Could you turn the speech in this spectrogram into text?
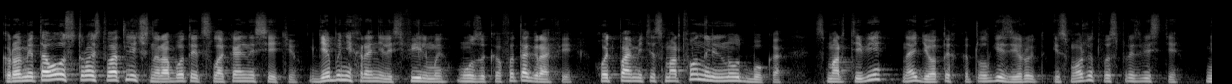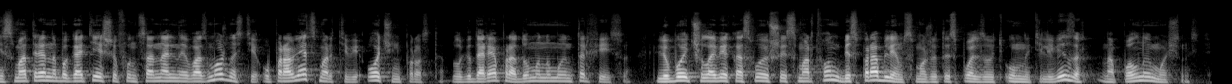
Кроме того, устройство отлично работает с локальной сетью, где бы ни хранились фильмы, музыка, фотографии, хоть памяти смартфона или ноутбука. Smart TV найдет их, каталогизирует и сможет воспроизвести. Несмотря на богатейшие функциональные возможности, управлять Smart TV очень просто, благодаря продуманному интерфейсу. Любой человек, освоивший смартфон, без проблем сможет использовать умный телевизор на полную мощность.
